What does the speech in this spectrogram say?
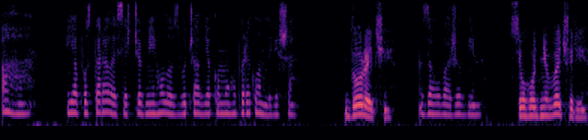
Ага, я постаралася, щоб мій голос звучав якомога переконливіше, До речі, зауважив він. сьогодні ввечері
